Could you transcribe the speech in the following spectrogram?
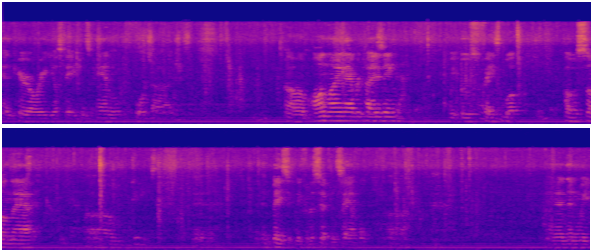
and Carroll radio stations, and Fort Dodge. Um, Online advertising, we boost Facebook posts on that. um, basically for the sip and sample. uh, And then we,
